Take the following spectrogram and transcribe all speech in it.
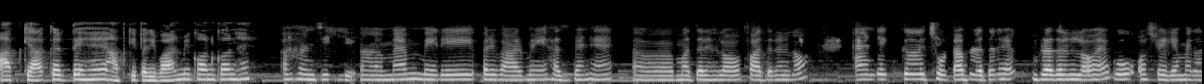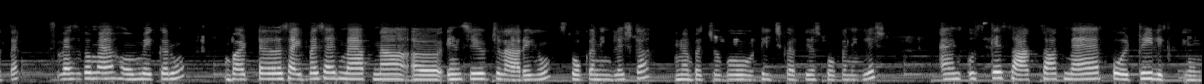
आप क्या करते हैं? आपके परिवार में कौन कौन है हाँ जी मैम मेरे परिवार में हस्बैंड है mother in law father in law and एक छोटा ब्रदर है। ब्रदर इन लॉ है वो ऑस्ट्रेलिया में रहता है। वैसे तो मैं होम मेकर हूँ बट साइड बाय साइड मैं अपना इंस्टीट्यूट चला रही हूँ स्पोकन इंग्लिश का। मैं बच्चों को टीच करती हूँ स्पोकन इंग्लिश एंड उसके साथ साथ मैं पोइट्री लिखती हूँ।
